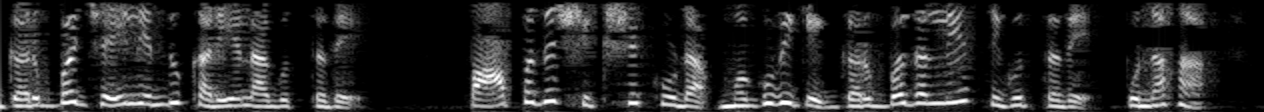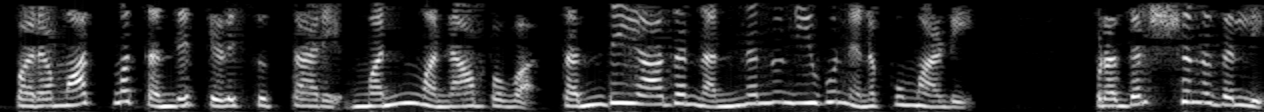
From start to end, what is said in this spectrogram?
ಗರ್ಭ ಜೈಲ್ ಎಂದು ಕರೆಯಲಾಗುತ್ತದೆ. ಪಾಪದ ಶಿಕ್ಷೆ ಕೂಡ ಮಗುವಿಗೆ ಗರ್ಭದಲ್ಲೇ ಸಿಗುತ್ತದೆ. ಪುನಃ ಪರಮಾತ್ಮ ತಂದೆ ತಿಳಿಸುತ್ತಾರೆ ಮನ್ಮನಾಭವ ತಂದೆಯಾದ ನನ್ನನ್ನು ನೀವು ನೆನಪು ಮಾಡಿ. ಪ್ರದರ್ಶನದಲ್ಲಿ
